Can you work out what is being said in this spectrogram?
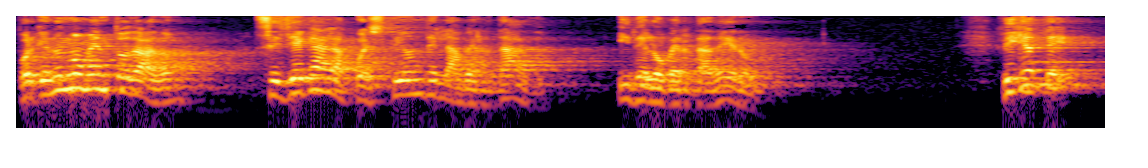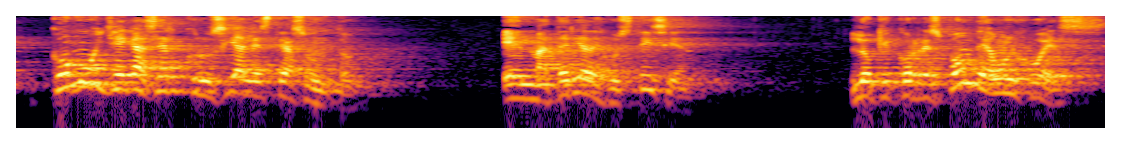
porque en un momento dado se llega a la cuestión de la verdad y de lo verdadero. Fíjate cómo llega a ser crucial este asunto en materia de justicia. Lo que corresponde a un juez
